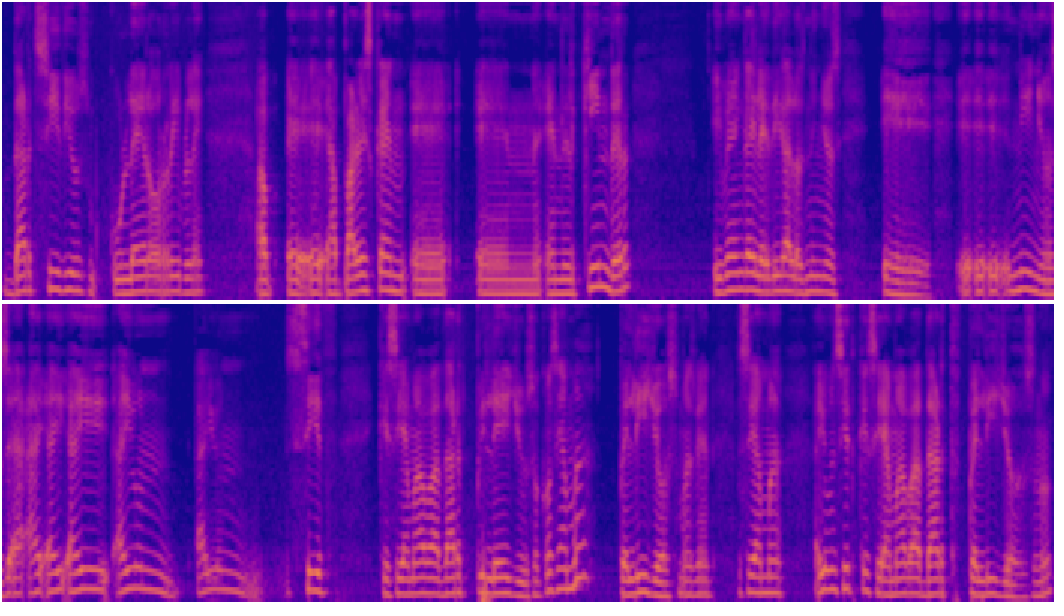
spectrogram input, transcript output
Darth Sidious culero horrible eh, eh, aparezca en, eh, en, el kinder y venga y le diga a los niños, niños, hay, hay, hay, hay, un, hay un Sith que se llamaba Darth Pelillos, ¿o cómo se llama? Pelillos, más bien. Se llama, hay un Sith que se llamaba Darth Pelillos, ¿no?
